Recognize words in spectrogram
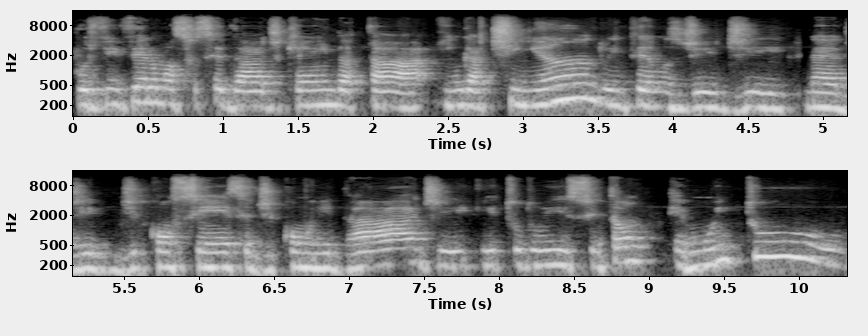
por viver numa sociedade que ainda está engatinhando em termos de, de, né, de, de, consciência, de comunidade e tudo isso. Então, é muito.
